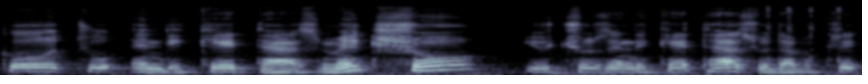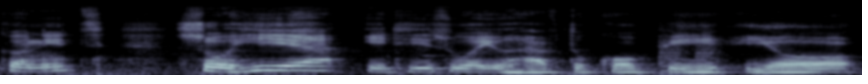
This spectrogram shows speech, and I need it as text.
go to indicators. Make sure you choose indicators you double click on it so here it is where you have to copy your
